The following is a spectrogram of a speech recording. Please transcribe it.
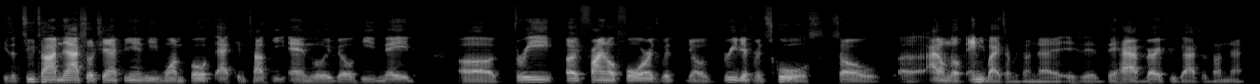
he's a two-time national champion. He won both at Kentucky and Louisville. He made uh, three uh, Final Fours with you know three different schools. So uh, I don't know if anybody's ever done that. If, if they have, very few guys have done that.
